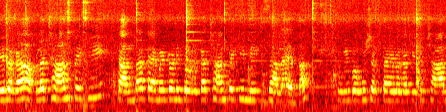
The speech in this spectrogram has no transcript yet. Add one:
हे बघा आपला छानपैकी कांदा टॅमॅटो आणि दोडका छानपैकी मिक्स झालाय आता. तुम्ही बघू शकता हे बघा किती छान.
